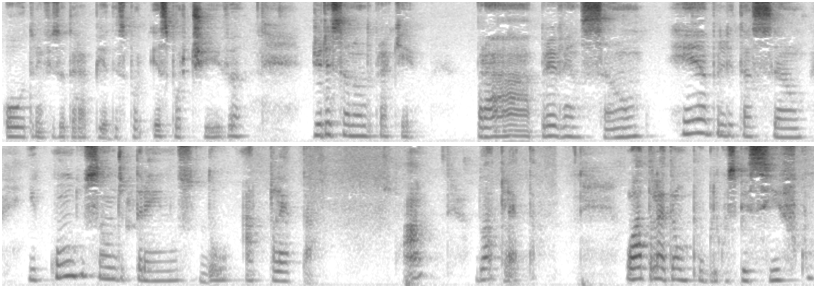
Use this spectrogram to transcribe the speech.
outra em fisioterapia esportiva, direcionando para quê? Para prevenção, reabilitação e condução de treinos do atleta, tá? Do atleta. O atleta é um público específico,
